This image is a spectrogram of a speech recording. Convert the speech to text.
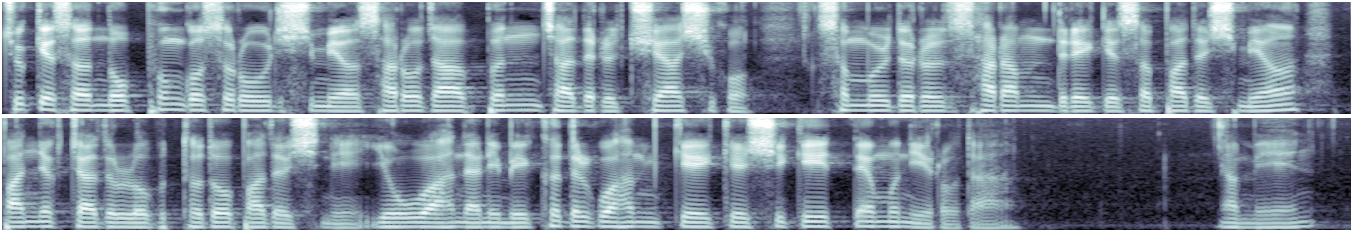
주께서 높은 곳으로 오르시며 사로잡은 자들을 취하시고 선물들을 사람들에게서 받으시며 반역자들로부터도 받으시니 여호와 하나님이 그들과 함께 계시기 때문이로다. 아멘.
